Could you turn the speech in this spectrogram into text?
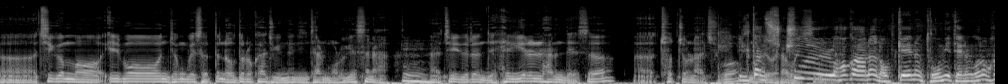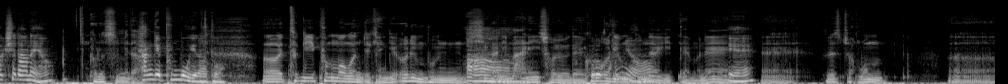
어, 지금 뭐 일본 정부에서 어떤 의도를 가지고 있는지는 잘 모르겠으나 음. 어, 저희들은 이제 해결을 하는 데서 어, 초점을 맞추고 일단 수출. 허가는 업계에는 도움이 되는 거는 확실하네요. 그렇습니다. 한 개 품목이라도. 어, 특히 이 품목은 이제 굉장히 어려운 아, 시간이 많이 소요되고 그렇군요. 어려운 분야이기 때문에 예. 예, 그래서 조금 어,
